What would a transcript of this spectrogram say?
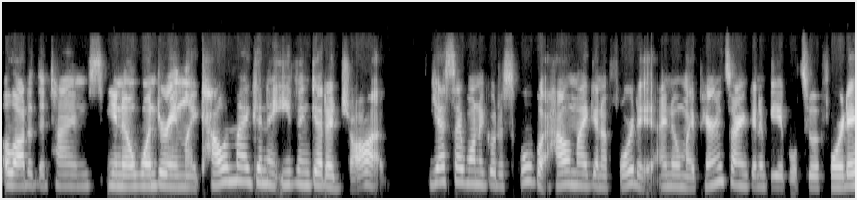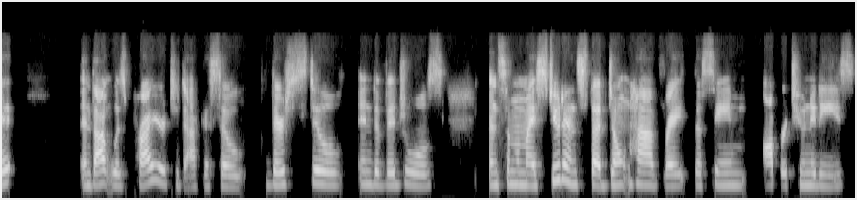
a lot of the times, you know, wondering like, how am I going to even get a job? Yes, I want to go to school, but how am I going to afford it? I know my parents aren't going to be able to afford it. And that was prior to DACA. So there's still individuals and some of my students that don't have, right, the same opportunities.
